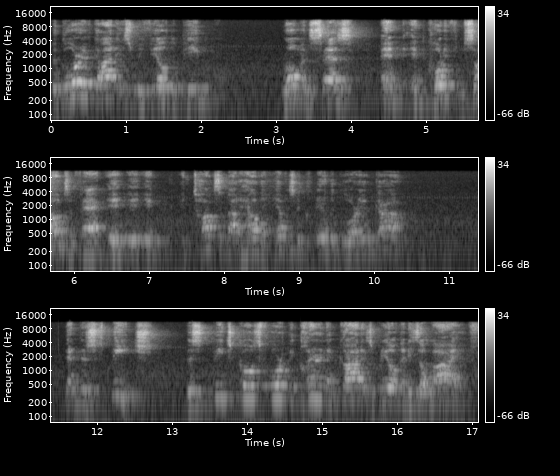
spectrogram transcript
The glory of God is revealed to people. Romans says, and, and quoting from Psalms, in fact, it, it, it, talks about how the heavens declare the glory of God. And their speech, the speech goes forth declaring that God is real, that He's alive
